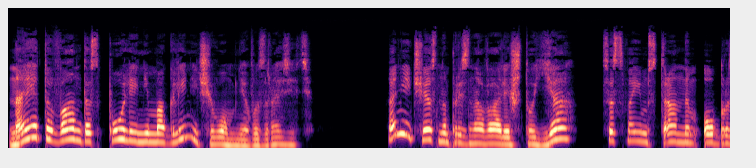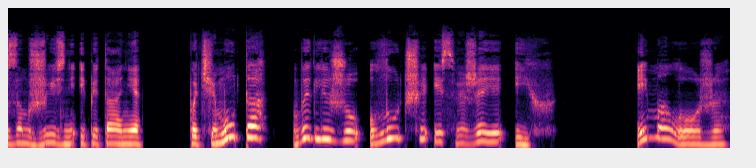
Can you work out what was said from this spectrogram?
На это Ванда с Полей не могли ничего мне возразить. Они честно признавали, что я со своим странным образом жизни и питания почему-то выгляжу лучше и свежее их. И моложе.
